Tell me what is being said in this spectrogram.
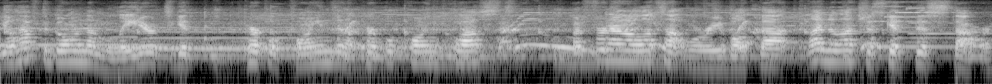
you'll have to go in them later to get purple coins in a purple coin quest. But for now, let's not worry about that. Let's just get this star.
